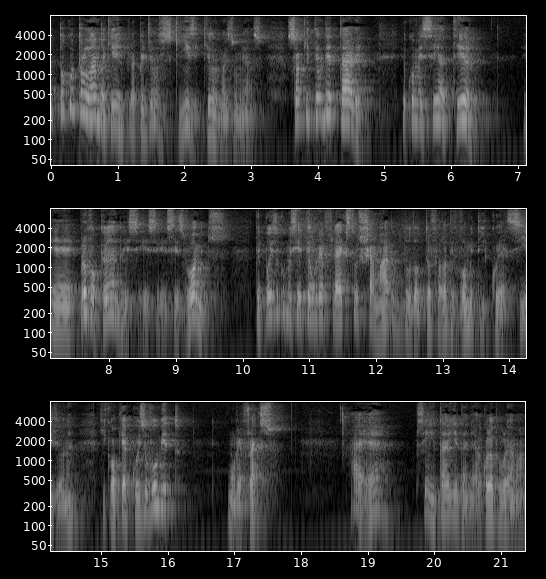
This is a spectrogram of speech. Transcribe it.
estou controlando aqui, já perdi uns 15 quilos mais ou menos. Só que tem um detalhe. Eu comecei a ter é, provocando esse, esse, esses vômitos. Depois eu comecei a ter um reflexo chamado, do doutor falou de vômito incoercível, né? Que qualquer coisa eu vomito. Um reflexo. Ah, é? Sim, tá aí, Daniela. Qual é o problema?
